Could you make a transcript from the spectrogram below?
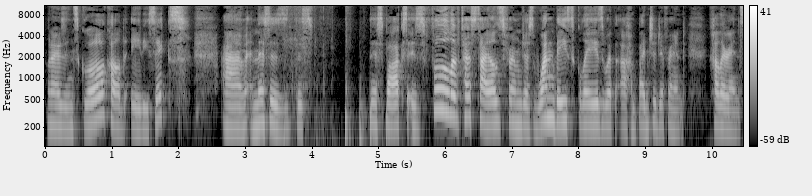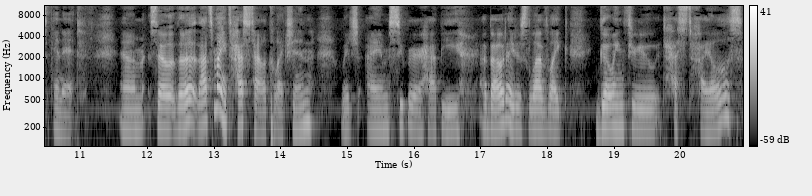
when I was in school called 86. Um, and this is this this box is full of test tiles from just one base glaze with a bunch of different colorants in it. Um, so the, that's my test tile collection, which I am super happy about. I just love like going through test tiles.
